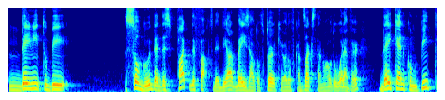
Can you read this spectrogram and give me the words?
they need to be so good that despite the fact that they are based out of turkey out of kazakhstan or out of whatever they can compete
